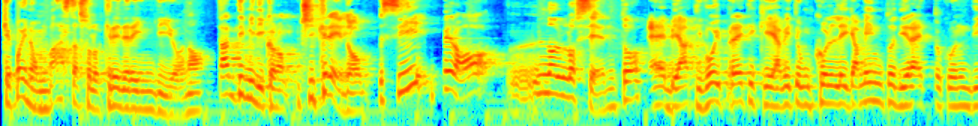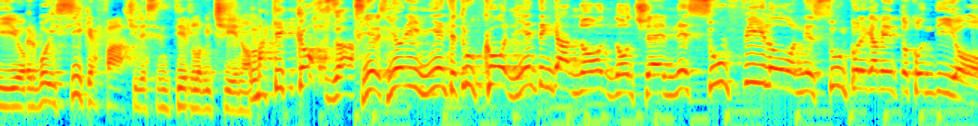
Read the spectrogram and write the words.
Che poi non basta solo credere in Dio, no? Tanti mi dicono, ci credo, sì, però mm, non lo sento. Eh, beati voi preti che avete un collegamento diretto con Dio, per voi sì che è facile sentirlo vicino. Ma che cosa? Signore e signori, niente trucco, niente inganno, non c'è nessun filo, nessun collegamento con Dio.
